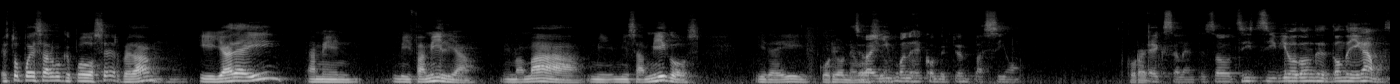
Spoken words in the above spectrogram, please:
Esto puede ser algo que puedo hacer, ¿verdad? Y ya de ahí, I mean, mi familia, mi mamá, mis amigos, y de ahí corrió el negocio. So, ahí cuando se convirtió en pasión. Correcto. Excelente. So, sí, sí vio dónde, dónde llegamos.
